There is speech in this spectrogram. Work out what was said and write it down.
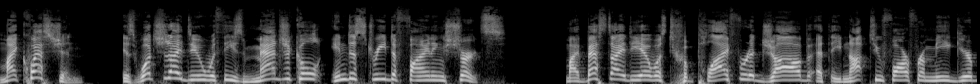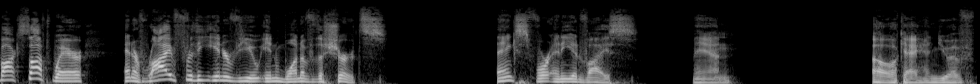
My question is what should I do with these magical industry defining shirts? My best idea was to apply for a job at the not too far from me Gearbox software and arrive for the interview in one of the shirts. Thanks for any advice. Man, Oh, okay. And you have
